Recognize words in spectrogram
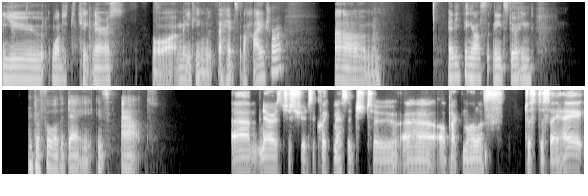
you wanted to take Neris for a meeting with the heads of the Hydra. Um, anything else that needs doing before the day is out? Um, Neris just shoots a quick message to uh, Opak Mollis just to say, hey,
